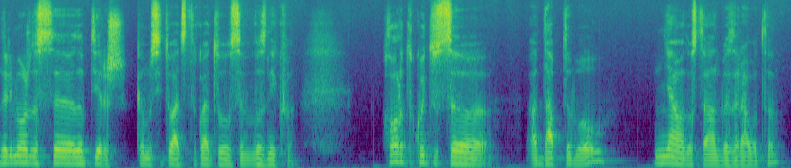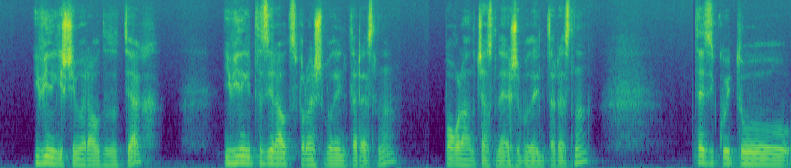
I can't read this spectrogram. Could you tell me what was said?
дали можеш да се адаптираш към ситуацията, която се възниква. Хората, които са adaptable, няма да останат без работа и винаги ще има работа за тях. И винаги тази работа според мен ще бъде интересна. По-голямата част от нея ще бъде интересна. Тези, които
